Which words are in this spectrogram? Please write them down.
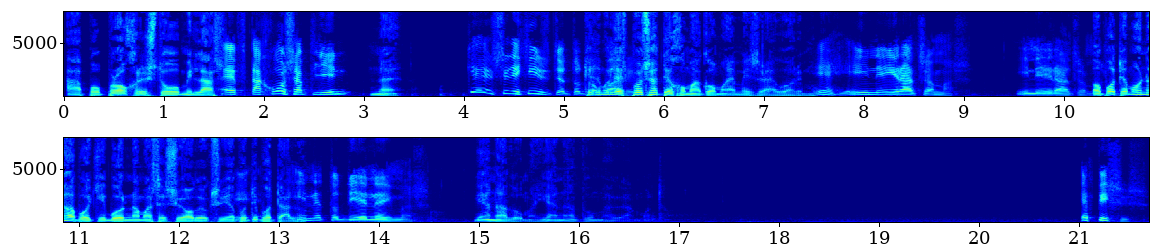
Από προ-Χριστού μιλάς. 700 πλην. Ναι. Και συνεχίζεται το Και δεν μου λες πώς αντέχουμε ακόμα εμείς ρε αγόρι μου; Ε, είναι η ράτσα μας. Είναι η ράτσα μας. Οπότε μόνο από εκεί μπορεί να είμαστε αισιόδοξοι, από ε, τίποτα άλλο. Είναι το DNA μας. Για να δούμε, για να δούμε γάμο το. Επίσης,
